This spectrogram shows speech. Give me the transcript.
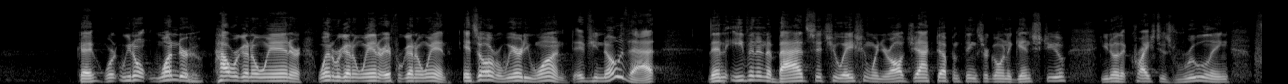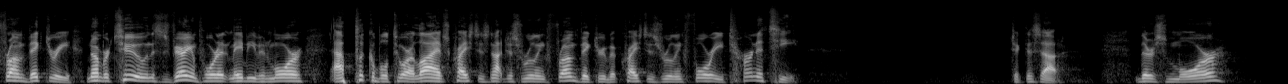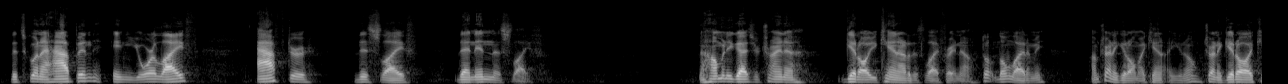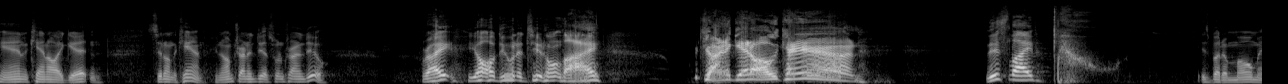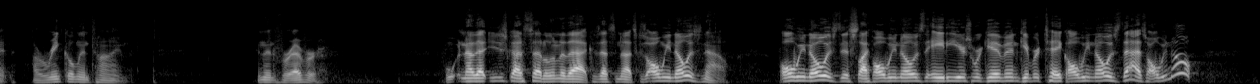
Okay? We're, we do not wonder how we're going to win or when we're going to win or if we're going to win. It's over. We already won. If you know that, then even in a bad situation when you're all jacked up and things are going against you, you know that Christ is ruling from victory. Number two, and this is very important, maybe even more applicable to our lives, Christ is not just ruling from victory, but Christ is ruling for eternity. Check this out. There's more that's going to happen in your life after this life than in this life. Now, how many guys are trying to get all you can out of this life right now? Don't, don't lie to me. I'm trying to get all my can, you know, I'm trying to get all I can and can all I get and sit on the can. You know, I'm trying to do that's what I'm trying to do. Right? Y'all doing it too, don't lie. We're trying to get all we can. This life is but a moment, a wrinkle in time, and then forever. Now that you just got to settle into that because that's nuts. Because all we know is now. All we know is this life. All we know is the 80 years we're given, give or take. All we know is that. It's all we know.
